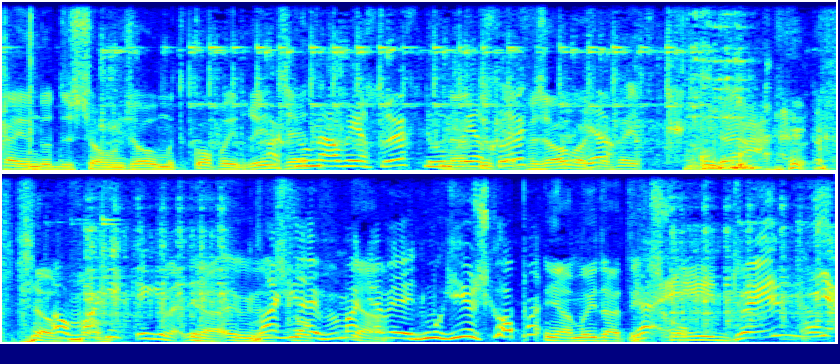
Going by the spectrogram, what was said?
kan je hem er dus zo en zo met de kop erin Ach, doe zetten. hem nou weer terug. Doe hem Nou, weer doe terug. even zo. Wacht ja. even. Oh, mag ik? Ja, mag ik even? Mag ik ja. even? Moet ik hier schoppen? Ja, moet je daar Ja, tegen schoppen. 1, 2, ja.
